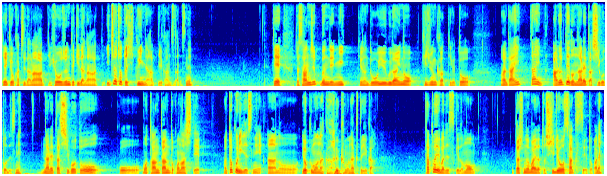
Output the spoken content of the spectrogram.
提供価値だなっていう、標準的だなって1はちょっと低いなっていう感じなんですね。で、じゃあ30分で2っていうのはどういうぐらいの基準かっていうと、まあ大体ある程度慣れた仕事ですね。慣れた仕事をこう、もう淡々とこなして、まあ、特にですね、あの、良くもなく 悪くもなくというか、例えばですけども、私の場合だと資料作成とかね、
